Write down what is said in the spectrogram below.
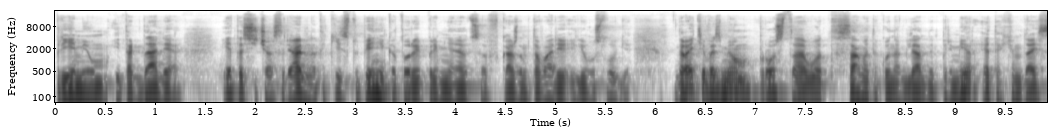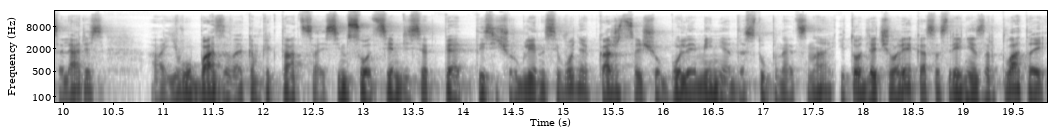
премиум и так далее. Это сейчас реально такие ступени, которые применяются в каждом товаре или услуге. Давайте возьмем просто вот самый такой наглядный пример. Это Hyundai Solaris – его базовая комплектация 775 тысяч рублей на сегодня кажется еще более-менее доступная цена. И то для человека со средней зарплатой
